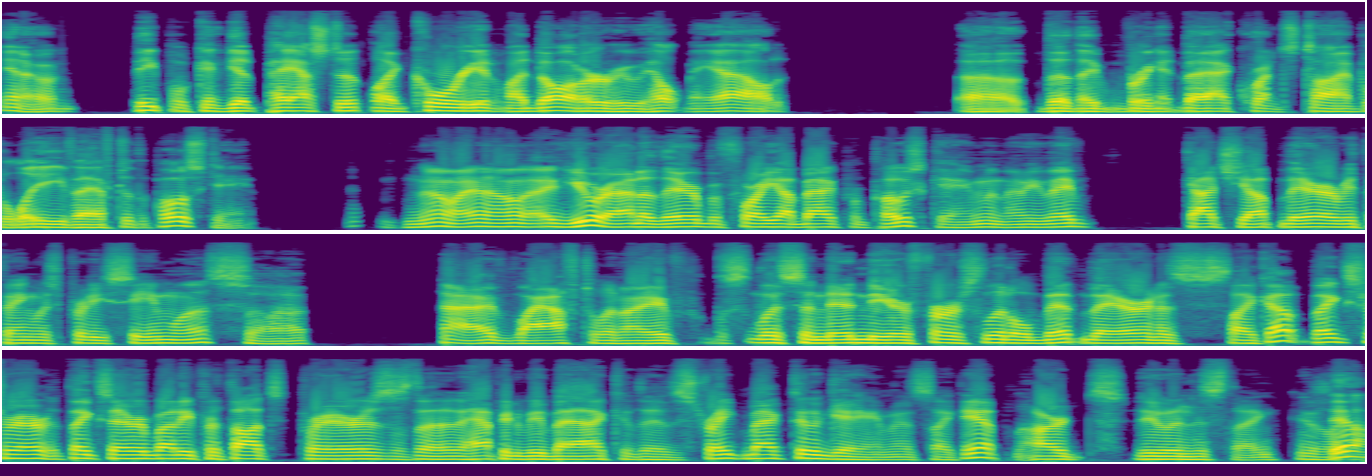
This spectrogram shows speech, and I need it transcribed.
you know, people can get past it, like Corey and my daughter who helped me out. Uh, then they bring it back when it's time to leave after the post game. No, I know you were out of there before I got back from post game, and I mean they got you up there. Everything was pretty seamless. Uh, I laughed when I s- listened into your first little bit there, and it's like, oh, thanks for thanks everybody for thoughts, and prayers. Uh, happy to be back. And then straight back to the game. And it's like, yep, Art's doing his thing. He's like, Yeah,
